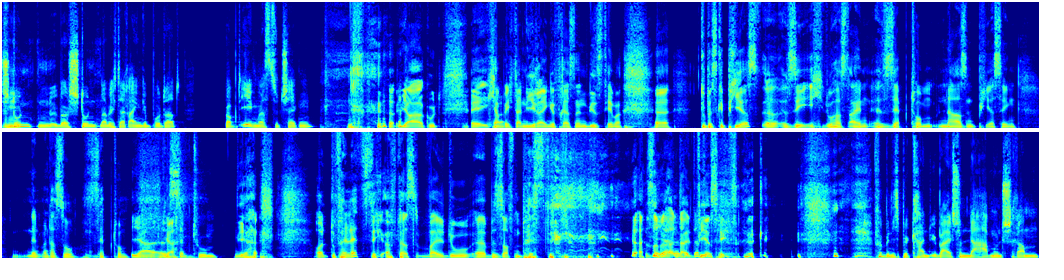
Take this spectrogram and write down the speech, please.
mhm. Stunden über Stunden habe ich da reingebuttert. Überhaupt irgendwas zu checken. ja, gut. Ich habe ja. mich da nie reingefressen in dieses Thema. Äh, du bist gepierst, äh, sehe ich. Du hast ein Septum-Nasenpiercing nennt man das so? Septum? Ja, äh, ja. Septum. Ja. Und du verletzt dich öfters, weil du äh, besoffen bist. also ja, an deinen Piercings. Dafür bin ich bekannt. Überall schon Narben und Schrammen.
